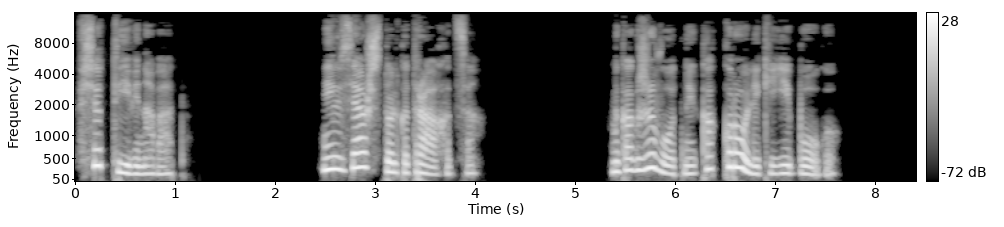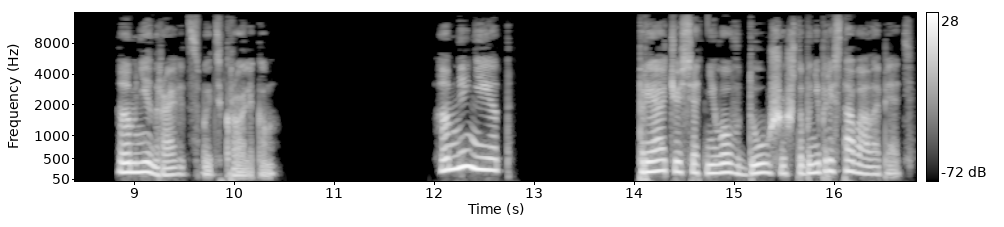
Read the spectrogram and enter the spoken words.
Все ты виноват. Нельзя ж столько трахаться. Мы как животные, как кролики, ей-богу. А мне нравится быть кроликом. А мне нет. Прячусь от него в душе, чтобы не приставал опять.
